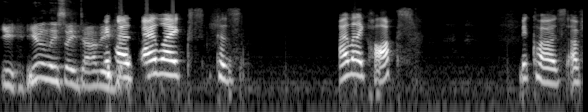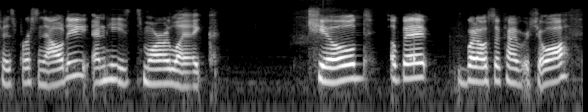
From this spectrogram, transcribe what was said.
you you only say Dabi because I like because I like Hawks because of his personality and he's more like chilled a bit, but also kind of a show off.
